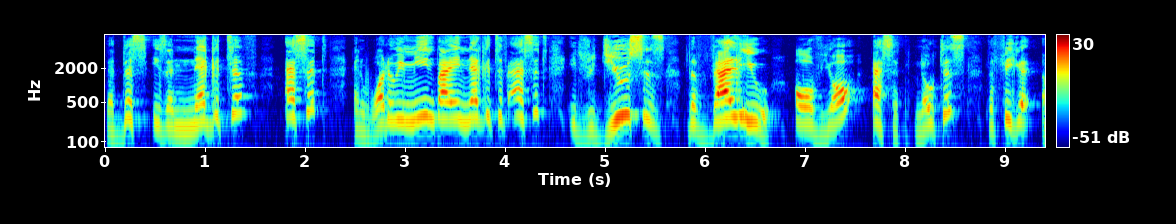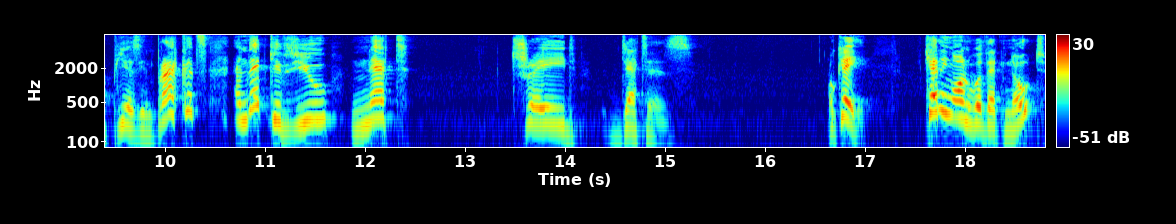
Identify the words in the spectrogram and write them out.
that this is a negative asset. And what do we mean by a negative asset? It reduces the value of your asset. Notice the figure appears in brackets, and that gives you net trade debtors. Okay, carrying on with that note,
